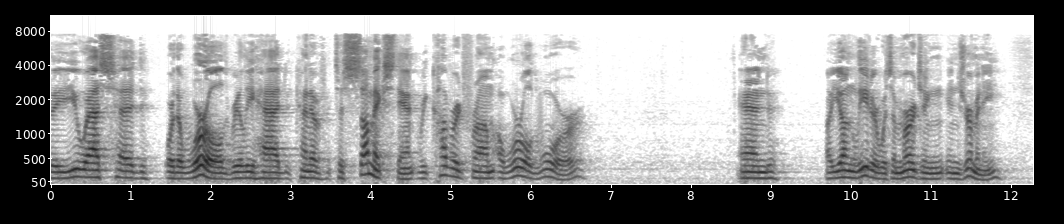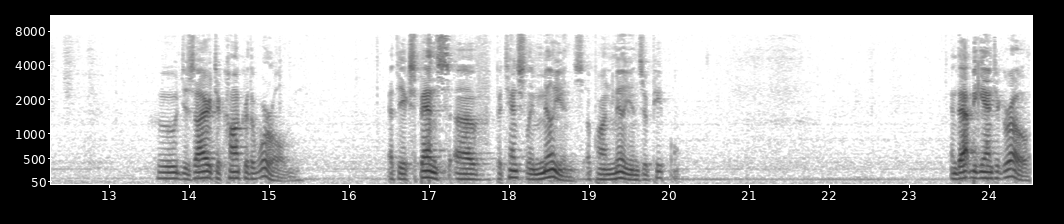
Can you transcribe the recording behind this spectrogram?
the U.S. had, or the world really had kind of, to some extent, recovered from a world war. And a young leader was emerging in Germany who desired to conquer the world at the expense of potentially millions upon millions of people. And that began to grow.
